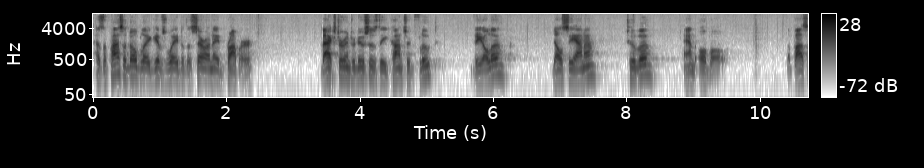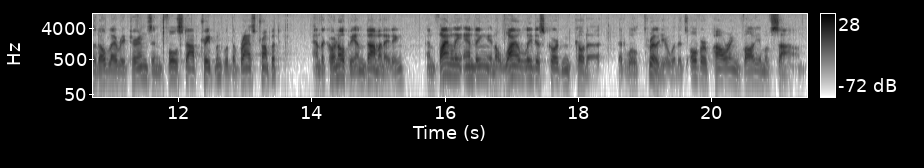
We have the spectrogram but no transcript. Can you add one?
As the paso doble gives way to the serenade proper, Baxter introduces the concert flute, viola, dulciana, tuba, and oboe. The paso doble returns in full stop treatment with the brass trumpet and the cornopean dominating, and finally ending in a wildly discordant coda that will thrill you with its overpowering volume of sound.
